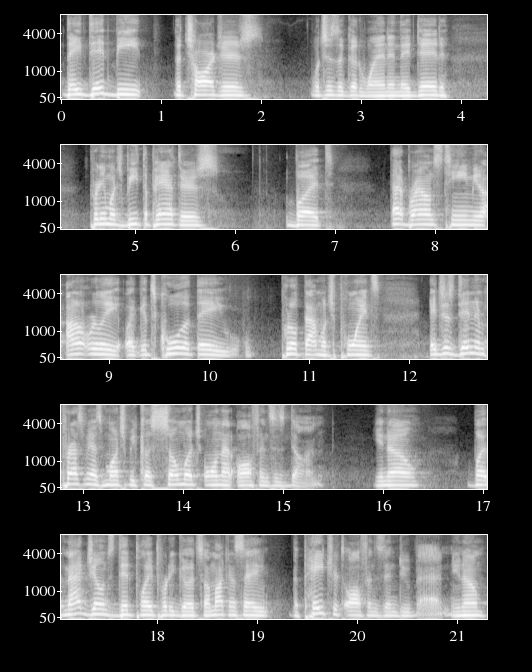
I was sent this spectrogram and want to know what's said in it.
they did beat the Chargers, which is a good win, and they did pretty much beat the Panthers. But that Browns team, you know, I don't really like. It's cool that they put up that much points. It just didn't impress me as much because so much on that offense is done, you know. But Mac Jones did play pretty good, so I'm not gonna say the Patriots offense didn't do bad, you know.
